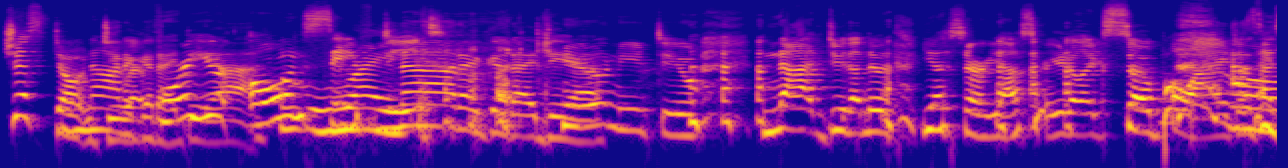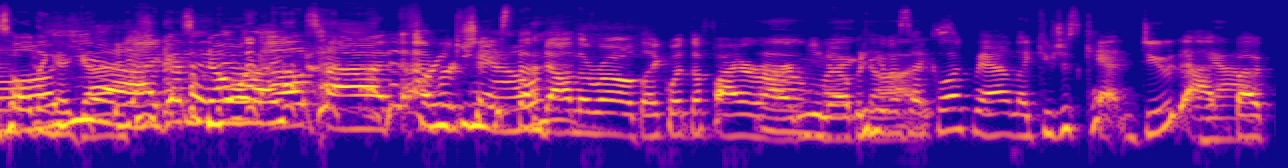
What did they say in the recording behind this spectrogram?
Just don't Not do a it good for your idea. own Right. safety. Not a good idea. you need to not do that. They're like, yes, sir, yes, sir. You know, like so polite. As he's holding a gun. Yeah, I guess And no they're, one like, else had ever chased out. them down the road like with a firearm, Oh you know. my But he was like, "Look, man, like you just can't do that." Yeah. But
